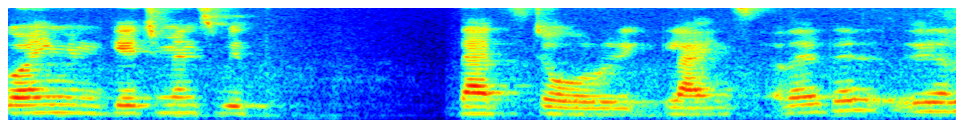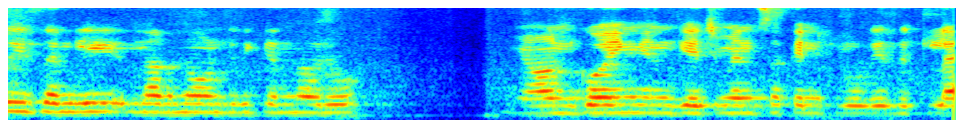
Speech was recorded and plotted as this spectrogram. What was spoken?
going engagements with that story lines അതായത് റീസെന്റ്ലി നടന്നുകൊണ്ടിരിക്കുന്ന ഒരു ഓൺ ഗോയിങ് എൻഗേജ്മെന്റ്സ് ഒക്കെ ഇൻക്ലൂഡ് ചെയ്തിട്ടുള്ള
